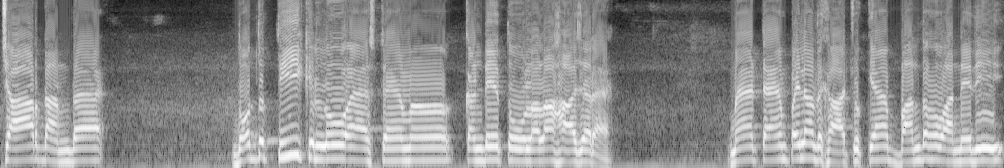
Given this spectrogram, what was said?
ਚਾਰ ਦੰਦ ਹੈ। ਦੁੱਧ 30 ਕਿਲੋ ਇਸ ਟਾਈਮ ਕੰਡੇ ਤੋਲ ਵਾਲਾ ਹਾਜ਼ਰ ਹੈ। ਮੈਂ ਟਾਈਮ ਪਹਿਲਾਂ ਦਿਖਾ ਚੁੱਕਿਆ, ਬੰਦ ਹਵਾਨੇ ਦੀ,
